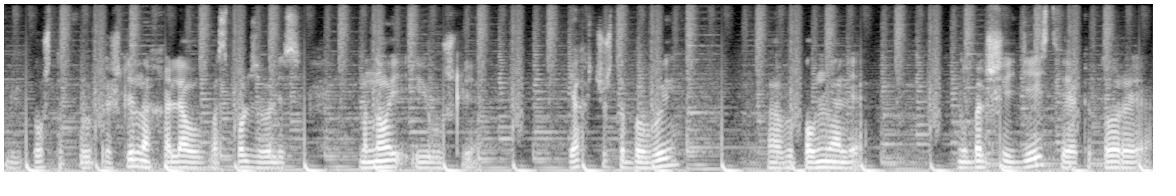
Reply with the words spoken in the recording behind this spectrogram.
для того, чтобы вы пришли на халяву, воспользовались мной и ушли. Я хочу, чтобы вы а, выполняли небольшие действия, которые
